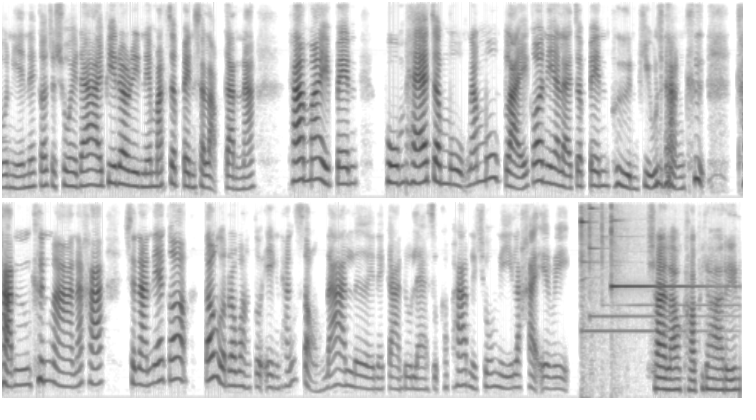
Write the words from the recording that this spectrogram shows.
ตัวนี้เนี่ยก็จะช่วยได้พี่ดารินเนี่ยมักจะเป็นสลับกันนะ ถ้าไม่เป็น ภูมิแพ้จมูกน้ำมูกไหลก็เนี่ยแหละจะเป็นผื่นผิวหนังคือคันขึ้นมานะคะ ฉะนั้นเนี่ยก็ต้องระวังตัวเองทั้งสองด้านเลยในการดูแลสุขภาพในช่วงนี้ล่ะค่ะเอริกใช่แล้วครับพี่ดาริน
